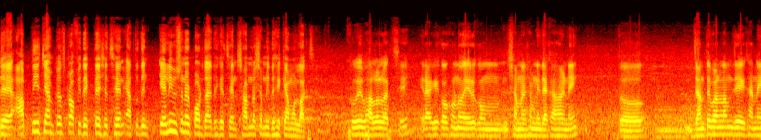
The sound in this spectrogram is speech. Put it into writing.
যে আপনি চ্যাম্পিয়ন্স ট্রফি দেখতে এসেছেন, এতদিন টেলিভিশনের পর্দায় দেখেছেন, সামনাসামনি দেখে কেমন লাগছে? খুবই ভালো লাগছে। এর আগে কখনো এরকম সামনাসামনি দেখা হয় নাই। তো জানতে পারলাম যে এখানে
